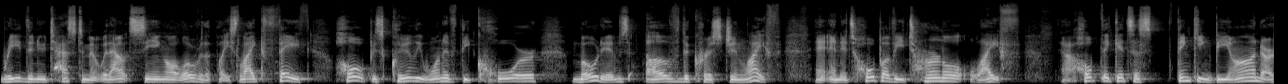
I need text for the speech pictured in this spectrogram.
read the New Testament without seeing all over the place. Like faith, hope is clearly one of the core motives of the Christian life. And it's hope of eternal life. Uh, hope that gets us thinking beyond our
